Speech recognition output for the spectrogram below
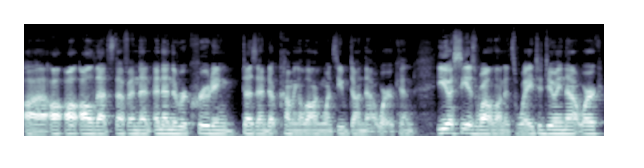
uh, all, all of that stuff, and then and then the recruiting does end up coming along once you've done that work. And USC is well on its way to doing that work.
